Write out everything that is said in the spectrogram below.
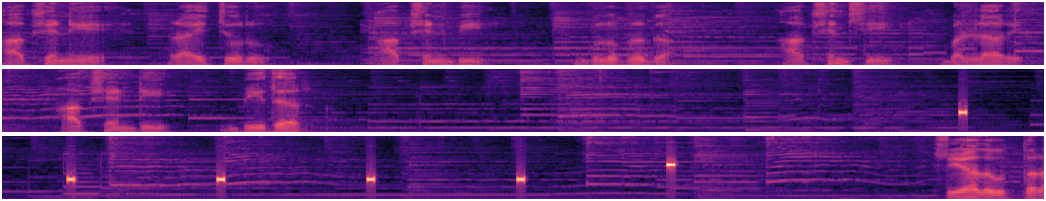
Option A, Raichur. Option B, Gulbarga. Option C, Bellary. Option D, Bidar. ಸರಿಯಾದ ಉತ್ತರ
